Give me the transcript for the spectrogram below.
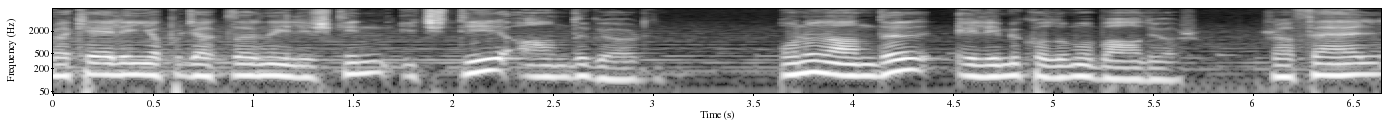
Raquel'in yapacaklarına ilişkin içtiği andı gördüm. Onun andı elimi kolumu bağlıyor. Rafael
